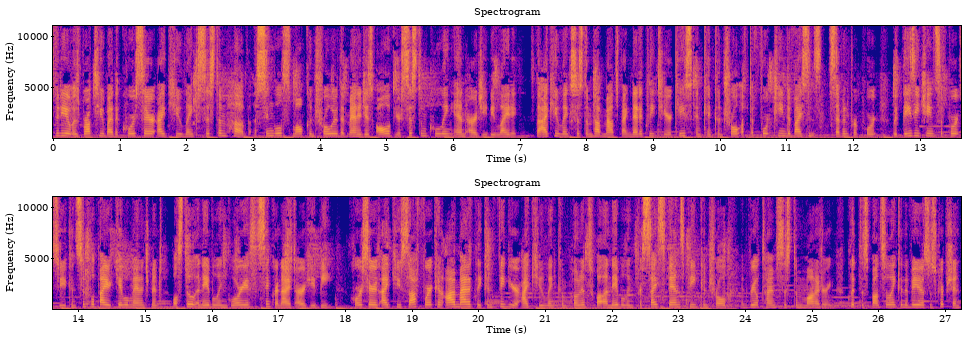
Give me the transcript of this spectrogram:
video is brought to you by the Corsair IQ Link System Hub, a single small controller that manages all of your system cooling and RGB lighting. The IQ Link System Hub mounts magnetically to your case and can control up to 14 devices, 7 per port, with daisy chain support so you can simplify your cable management while still enabling glorious synchronized RGB. Corsair's IQ software can automatically configure IQ Link components while enabling precise fan speed control and real-time system monitoring. Click the sponsor link in the video's description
